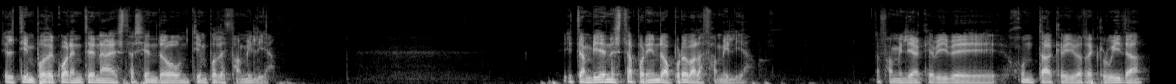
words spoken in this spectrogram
el tiempo de cuarentena está siendo un tiempo de familia. Y también está poniendo a prueba la familia. La familia que vive junta, que vive recluida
